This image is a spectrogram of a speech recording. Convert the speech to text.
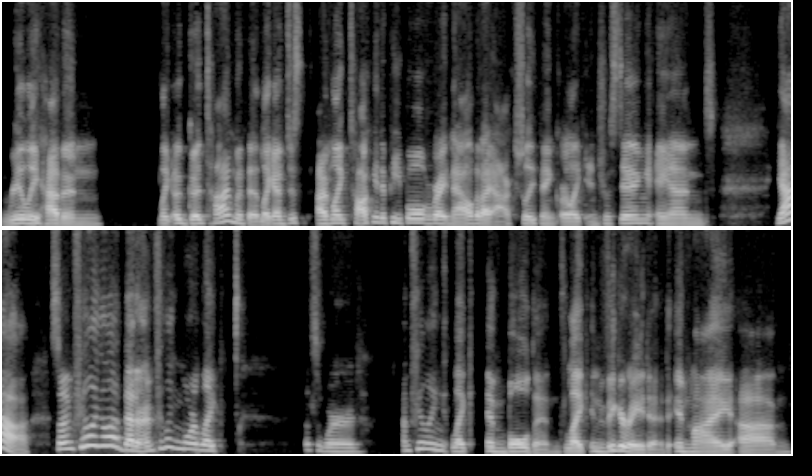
really having like a good time with it. Like I'm just I'm like talking to people right now that I actually think are like interesting and yeah. So I'm feeling a lot better. I'm feeling more like what's the word? I'm feeling like emboldened, like invigorated in my um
